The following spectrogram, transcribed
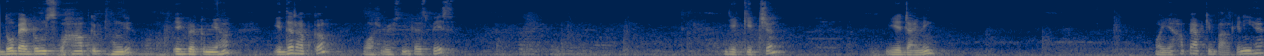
दो बेडरूम्स वहाँ आपके होंगे। एक बेडरूम यहाँ, इधर आपका वॉश बेसिन का स्पेस ये किचन ये डाइनिंग और यहाँ पे आपकी बालकनी है,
